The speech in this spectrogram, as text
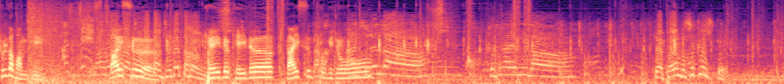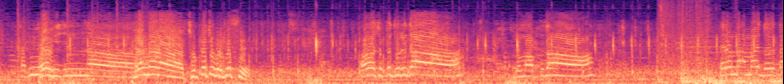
둘 다 반피. 나이스. 둘다 게이득 게이득. 나이스 지른다. 괜찮습니다 야 베란다 체크해줄게. 잡히면 뒤진다. 베란다 하나 적배 쪽으로 패스. 아 적배 둘이다. 너무 아프다. 베란다 한 마리 더 있다.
